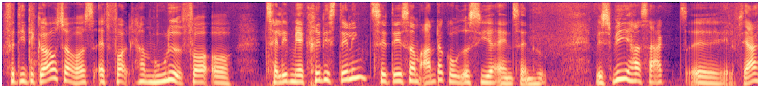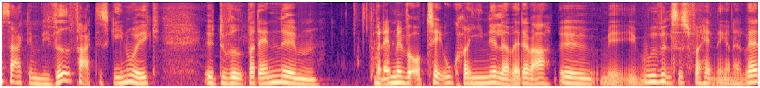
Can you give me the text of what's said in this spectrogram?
fordi det gør jo så også, at folk har mulighed for at tage lidt mere kritisk stilling til det, som andre går ud og siger er en sandhed. Hvis vi har sagt, øh, eller hvis jeg har sagt, at vi ved faktisk endnu ikke, øh, du ved, hvordan... Øh, hvordan man vil optage Ukraine, eller hvad det var øh, i udvidelsesforhandlingerne, hvad,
